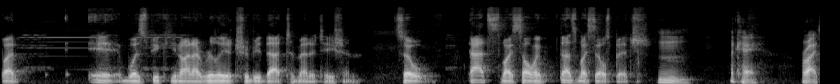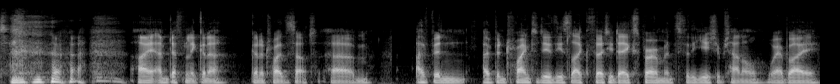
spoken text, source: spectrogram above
But it was you know and i really attribute that to meditation. So that's my selling that's my sales pitch mm. okay right i am definitely gonna going to try this out. Um, I've been I've been trying to do these like 30 day experiments for the YouTube channel, whereby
